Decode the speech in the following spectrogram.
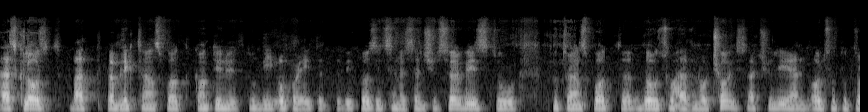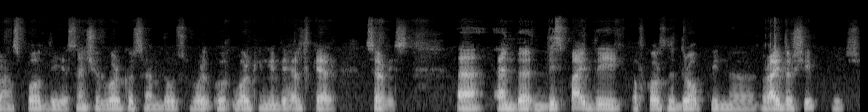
has closed, but public transport continued to be operated because it's an essential service to, to transport uh, those who have no choice, actually, and also to transport the essential workers and those working in the healthcare service. Uh, and uh, despite the, of course, the drop in uh, ridership, which,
